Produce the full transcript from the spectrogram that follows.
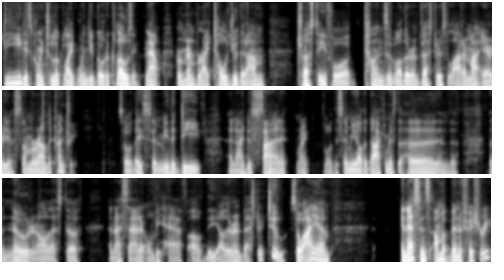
deed is going to look like when you go to closing. Now, remember, I told you that I'm trustee for tons of other investors, a lot in my area, some around the country. So they send me the deed and I just sign it, right? Well, they send me all the documents, the HUD and the, the note and all that stuff. And I sign it on behalf of the other investor too. So I am, in essence, I'm a beneficiary.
